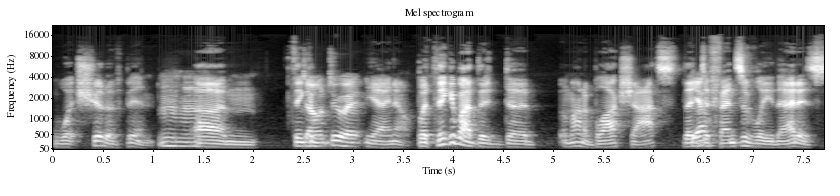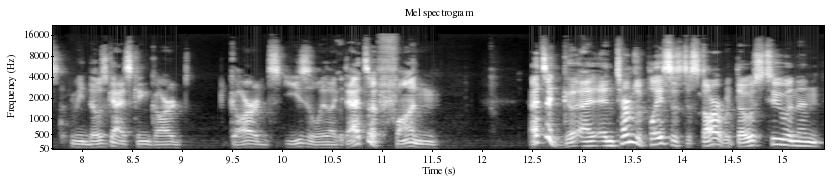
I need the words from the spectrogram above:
what should have been. Mm-hmm. Um, think Don't of- do it. Yeah, I know. But think about the the amount of block shots that Yeah. defensively that is. I mean, those guys can guard guards easily. Like that's a fun. That's a good in terms of places to start with those two, and then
